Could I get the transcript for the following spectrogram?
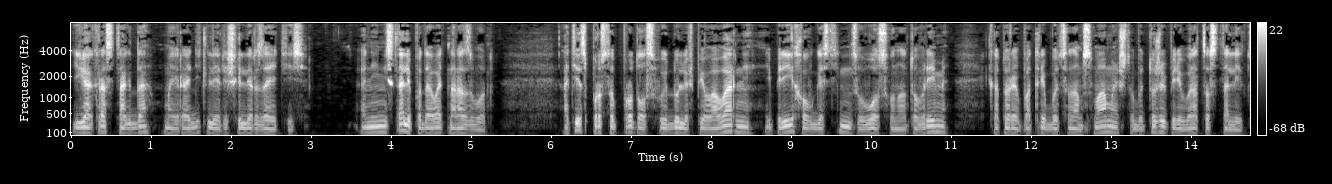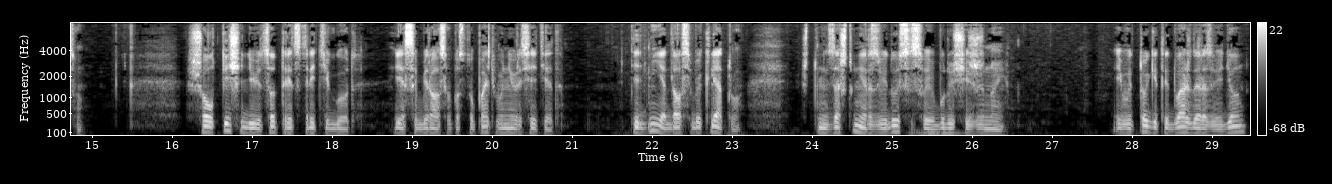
И как раз тогда мои родители решили разойтись. Они не стали подавать на развод. Отец просто продал свою долю в пивоварне и переехал в гостиницу в Осло на то время, которое потребуется нам с мамой, чтобы тоже перебраться в столицу. Шел 1933 год, я собирался поступать в университет. В те дни я дал себе клятву, что ни за что не разведусь со своей будущей женой. И в итоге ты дважды разведен,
